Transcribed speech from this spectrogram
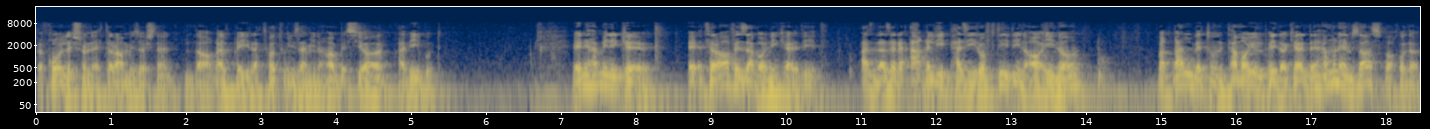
به قولشون احترام میذاشتن. لاقل غیرت ها تو این زمینه ها بسیار قوی بود. یعنی همینی که اعتراف زبانی کردید. از نظر عقلی پذیرفتید این آینو و قلبتون تمایل پیدا کرده همون امضاست با خدا.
